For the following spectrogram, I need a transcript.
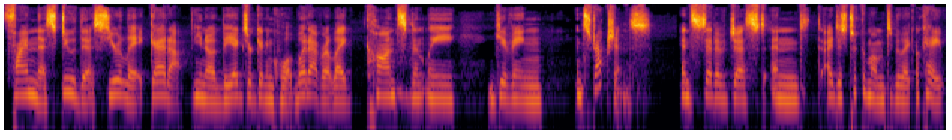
find this, do this, you're late, get up, you know, the eggs are getting cold, whatever, like constantly giving instructions instead of just, and I just took a moment to be like, okay,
